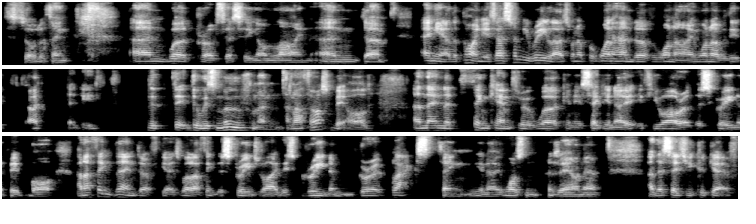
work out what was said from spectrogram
sort of thing and word processing online. And um, anyhow, the point is, I suddenly realised when I put one hand over one eye, one over the, I, it, the, the, there was movement, and I thought it's a bit odd. And then the thing came through at work, and it said, you know, if you are at the screen a bit more, and I think then don't forget as well, I think the screens were like this green and black thing, you know, it wasn't as they are now. And they said you could get,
